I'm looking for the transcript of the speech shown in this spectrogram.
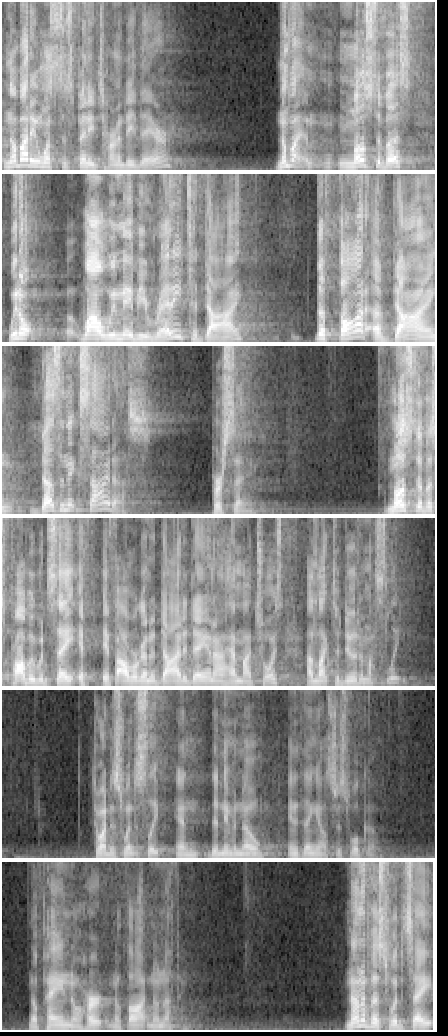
Nobody wants to spend eternity there. Nobody, most of us, we don't, while we may be ready to die, the thought of dying doesn't excite us, per se. Most of us probably would say, if, if I were going to die today and I had my choice, I'd like to do it in my sleep. So I just went to sleep and didn't even know anything else, just woke up. No pain, no hurt, no thought, no nothing. None of us would say,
